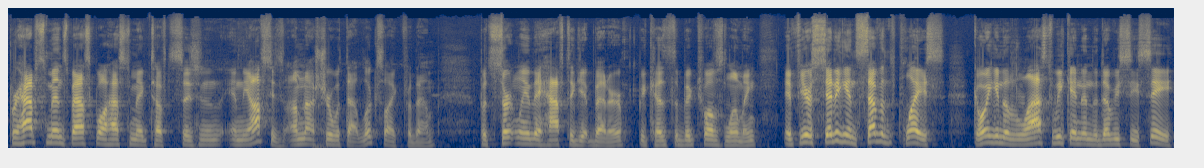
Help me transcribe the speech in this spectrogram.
Perhaps men's basketball has to make tough decisions in the offseason. I'm not sure what that looks like for them. But certainly they have to get better because the Big 12 is looming. If you're sitting in seventh place going into the last weekend in the WCC,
